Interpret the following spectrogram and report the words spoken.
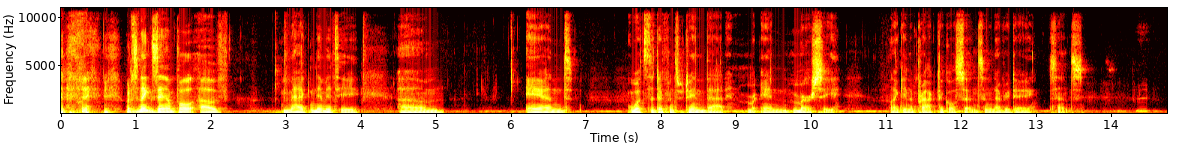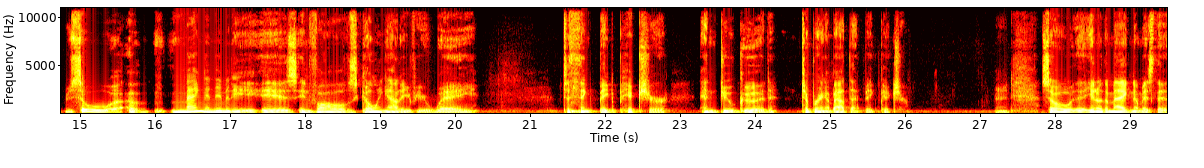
What's an example of magnanimity? Um, and what's the difference between that and, and mercy, like in a practical sense, in an everyday sense? So, uh, magnanimity is involves going out of your way to think big picture and do good to bring about that big picture. Right? So uh, you know the magnum is the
